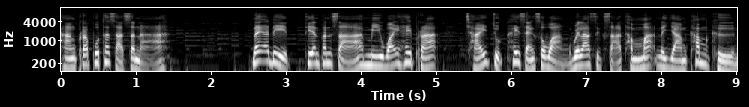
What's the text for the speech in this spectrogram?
ทางพระพุทธศาสนา ในอดีตเทียนพรรษามีไว้ให้พระใช้จุดให้แสงสว่างเวลาศึกษาธรรมะในยามค่ำคืน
